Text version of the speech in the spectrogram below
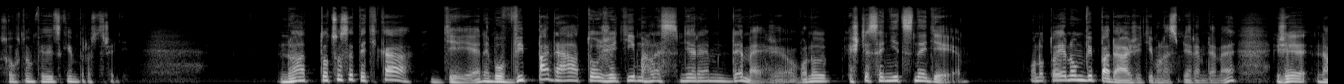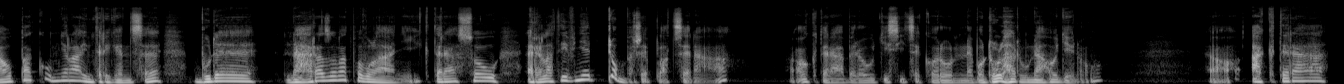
jsou v tom fyzickém prostředí. No a to, co se teďka děje, nebo vypadá to, že tímhle směrem jdeme, že jo? ono ještě se nic neděje, ono to jenom vypadá, že tímhle směrem jdeme, že naopak umělá inteligence bude nahrazovat povolání, která jsou relativně dobře placená, jo, která berou tisíce korun nebo dolarů na hodinu, jo, a která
